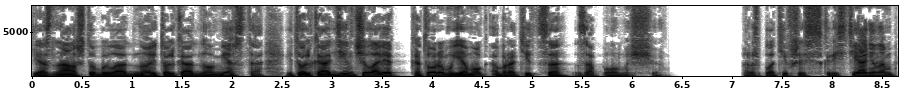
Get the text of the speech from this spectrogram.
Я знал, что было одно и только одно место, и только один человек, к которому я мог обратиться за помощью. Расплатившись с крестьянином,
